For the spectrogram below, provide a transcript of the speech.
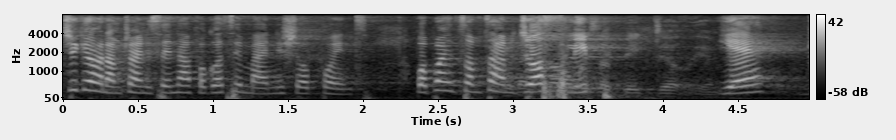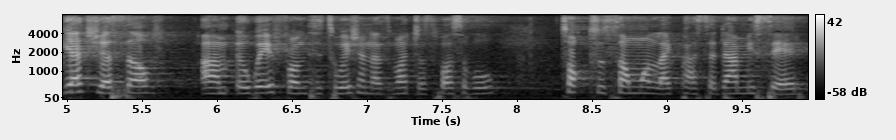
Do you get what I'm trying to say? Now I've forgotten my initial point. But point sometimes just sleep. Deal. yeah. Yeah, get yourself um, away from the situation as much as possible. Talk to someone like Pastor Dami said.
